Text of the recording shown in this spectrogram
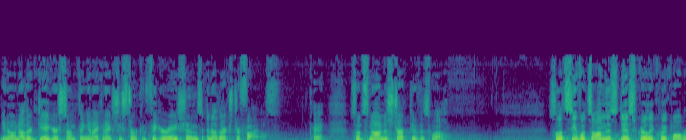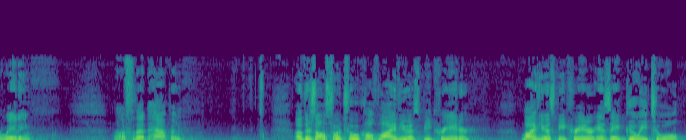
you know, another gig or something, and I can actually store configurations and other extra files. Okay, so it's non-destructive as well. So let's see what's on this disk really quick while we're waiting uh, for that to happen. Uh, there's also a tool called Live USB Creator. Live USB Creator is a GUI tool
